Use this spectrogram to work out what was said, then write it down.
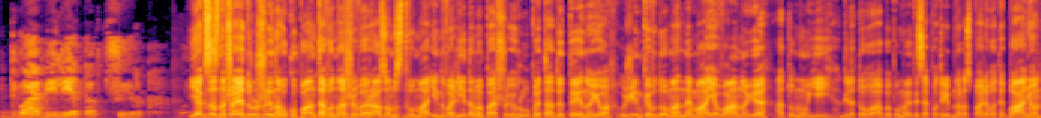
два билета в цирк. Як зазначає дружина окупанта, вона живе разом з двома інвалідами першої групи та дитиною. У жінки вдома немає ванної, а тому їй для того, аби помитися, потрібно розпалювати баню.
